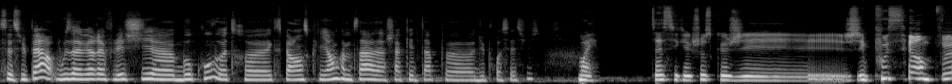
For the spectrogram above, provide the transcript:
C'est super. Vous avez réfléchi euh, beaucoup votre euh, expérience client comme ça à chaque étape euh, du processus? Oui. Ça, c'est quelque chose que j'ai j'ai poussé un peu.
